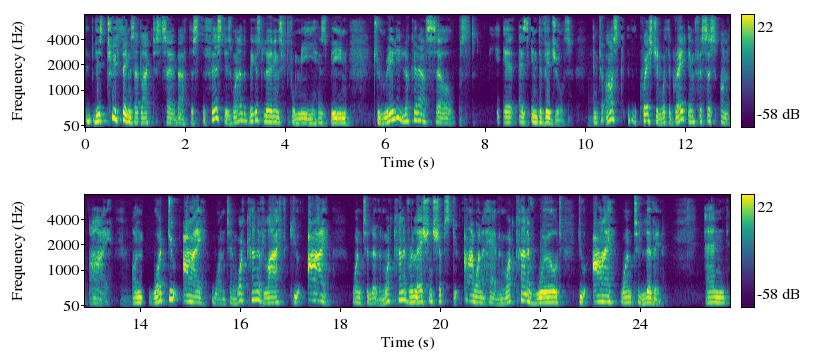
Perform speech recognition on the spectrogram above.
there's two things I'd like to say about this. The first is one of the biggest learnings for me has been to really look at ourselves as individuals and to ask the question with a great emphasis on I, on what do I want and what kind of life do I want to live and what kind of relationships do I want to have and what kind of world do I want to live in. And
